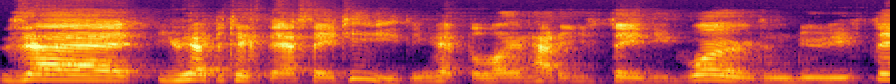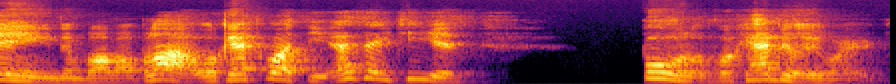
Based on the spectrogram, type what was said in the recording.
that you have to take the SATs and you have to learn how to say these words and do these things and blah blah blah. Well, guess what? The SAT is full of vocabulary words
